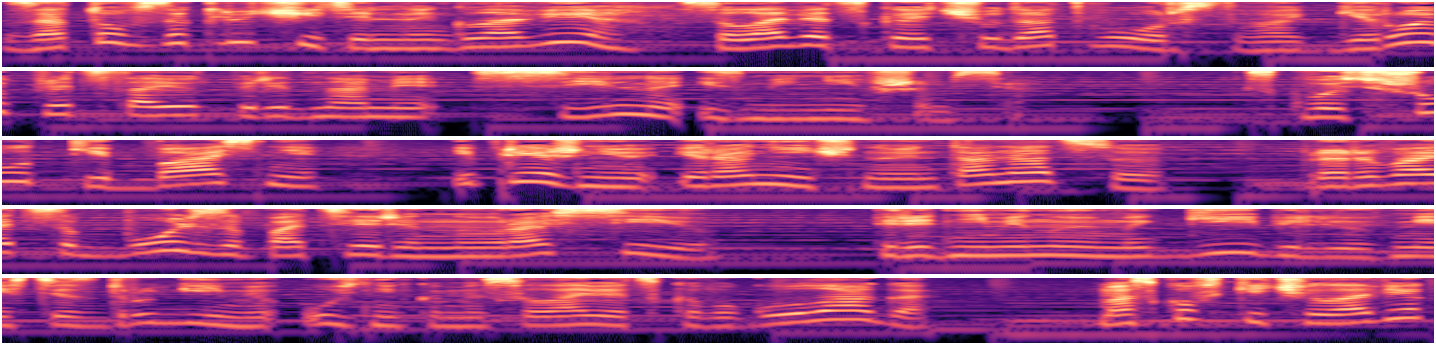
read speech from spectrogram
Зато в заключительной главе «Соловецкое чудотворство» герой предстает перед нами сильно изменившимся. Сквозь шутки, басни и прежнюю ироничную интонацию прорывается боль за потерянную Россию – Перед неминуемой гибелью вместе с другими узниками Соловецкого ГУЛАГа московский человек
